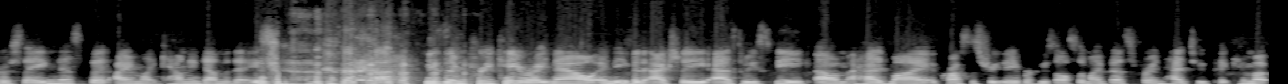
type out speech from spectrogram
for saying this but i'm like counting down the days. He's in pre-k right now and even actually as we speak um, i had my across the street neighbor who's also my best friend had to pick him up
